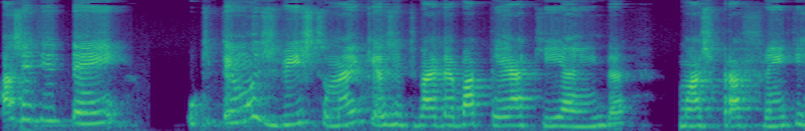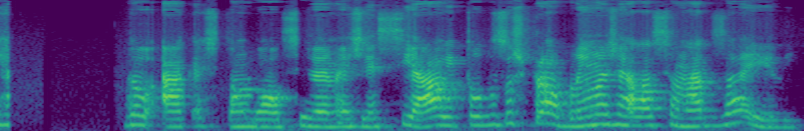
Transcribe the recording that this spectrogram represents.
a gente tem o que temos visto, né, que a gente vai debater aqui ainda mais para frente, a questão do auxílio emergencial e todos os problemas relacionados a ele.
